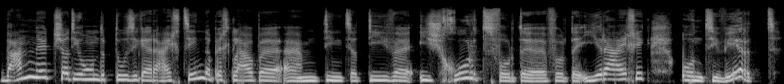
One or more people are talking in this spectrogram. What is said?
wenn nicht schon die 100.000 erreicht sind, aber ich glaube, ähm, die Initiative ist kurz vor der, vor der Einreichung und sie wird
